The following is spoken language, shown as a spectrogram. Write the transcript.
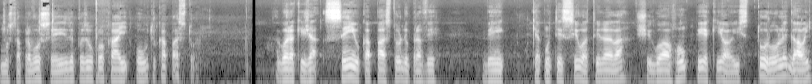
Vou mostrar para vocês, depois eu vou colocar aí outro capacitor. Agora aqui já sem o capacitor, deu para ver bem o que aconteceu, a trilha lá chegou a romper aqui, ó, estourou legal, hein?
